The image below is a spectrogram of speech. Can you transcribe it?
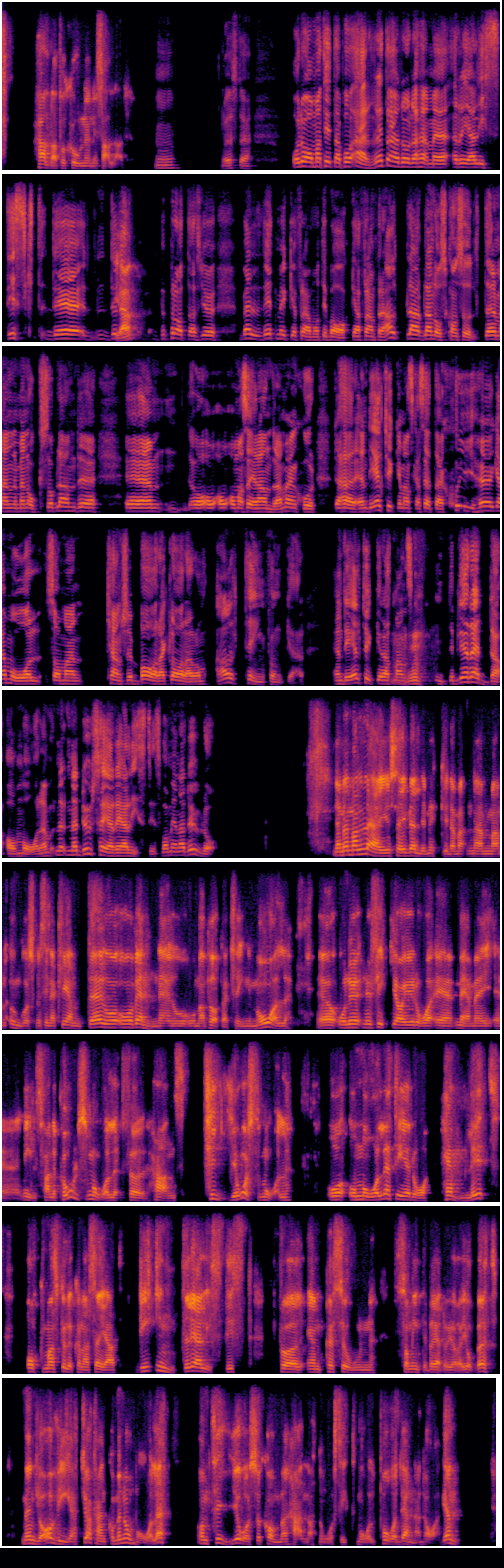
halva portionen är sallad. Mm. Just det. Och då om man tittar på R är då det här med realistiskt. Det, det ja. Pratas ju väldigt mycket fram och tillbaka, framförallt bland, bland oss konsulter, men, men också bland eh, om man säger andra människor. Det här, en del tycker man ska sätta skyhöga mål som man kanske bara klarar om allting funkar. En del tycker att man ska mm. inte bli rädda av målen. N när du säger realistiskt, vad menar du då? Nej, men man lär ju sig väldigt mycket när man, när man umgås med sina klienter och, och vänner och, och, man pratar kring mål. Eh, och nu, nu fick jag ju då eh, med mig eh, Nils van der Poels mål för hans tioårsmål. Och, och målet är då hemligt och man skulle kunna säga att det är inte realistiskt för en person som inte är beredd att göra jobbet. Men jag vet ju att han kommer nå målet om tio år så kommer han att nå sitt mål på denna dagen.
